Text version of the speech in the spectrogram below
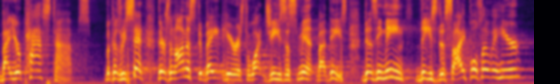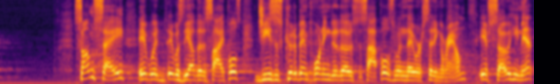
by your pastimes. Because we said there's an honest debate here as to what Jesus meant by these. Does he mean these disciples over here? Some say it, would, it was the other disciples. Jesus could have been pointing to those disciples when they were sitting around. If so, he meant,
